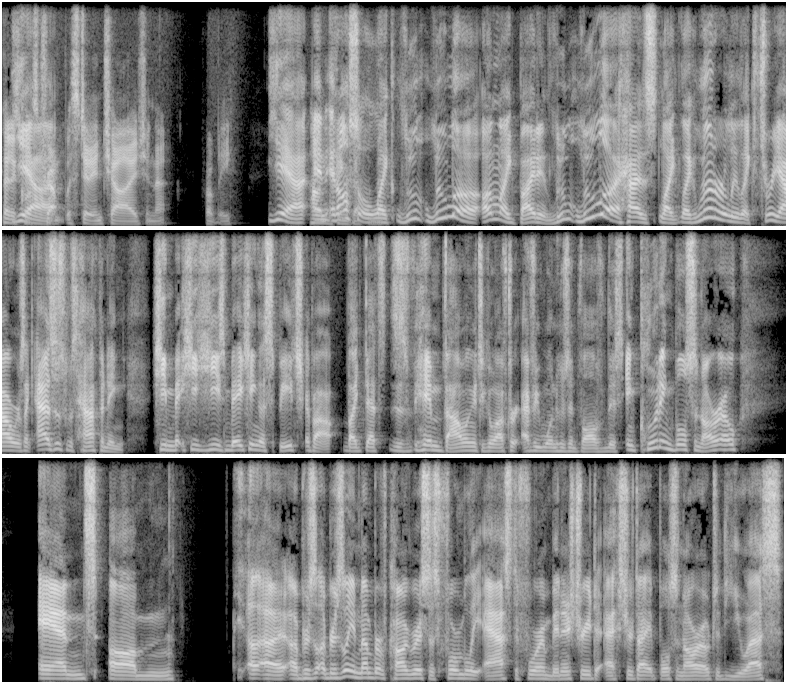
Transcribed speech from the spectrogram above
But of Yeah. course, Trump was still in charge, and that probably. Yeah, and, and also like Lula, unlike Biden, Lula has like like literally like three hours. Like as this was happening, he he he's making a speech about like that's just him vowing to go after everyone who's involved in this, including Bolsonaro. And um, a, a, Braz- a Brazilian member of Congress has formally asked the foreign ministry to extradite Bolsonaro to the U.S.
